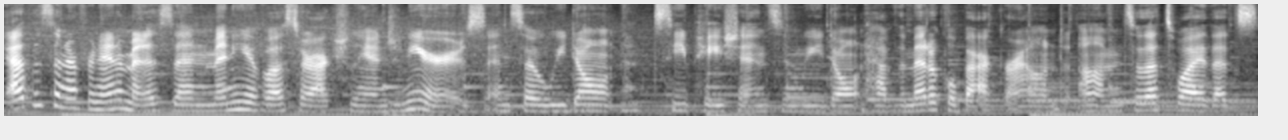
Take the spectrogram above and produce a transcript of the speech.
At the Center for Nanomedicine, many of us are actually engineers, and so we don't see patients and we don't have the medical background. Um, so that's why that's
